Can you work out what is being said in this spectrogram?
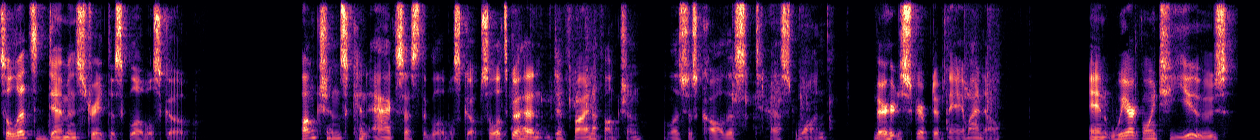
So let's demonstrate this global scope functions can access the global scope. So let's go ahead and define a function. Let's just call this test1. Very descriptive name, I know. And we are going to use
